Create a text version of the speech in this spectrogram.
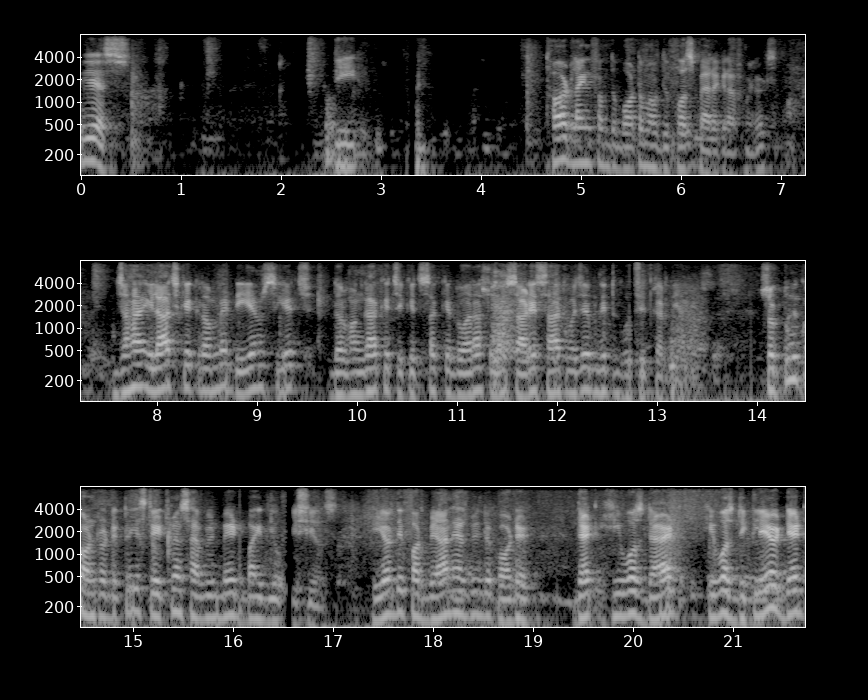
Yes. the third line from the bottom of the first paragraph minutes जहाँ इलाज के क्रम में डीएमसीएच दरभंगा के चिकित्सक के द्वारा सुबह साढ़े सात बजे मृत घोषित कर दिया गया। So two contradictory statements have been made by the officials here the first बयान has been recorded that he was dead he was declared dead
